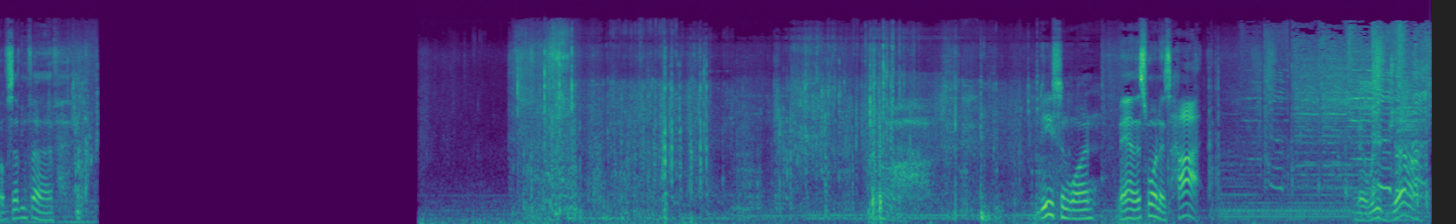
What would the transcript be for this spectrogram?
1275. decent one. Man, this one is hot. Yeah, weird job.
